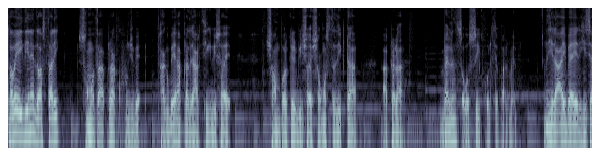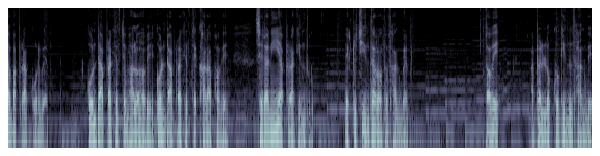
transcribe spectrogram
তবে এই দিনে দশ তারিখ সমতা আপনারা খুঁজবে, থাকবে। আপনাদের আর্থিক বিষয়ে, সম্পর্কের বিষয়ে সমস্ত দিকটা আপনারা ব্যালেন্স অবশ্যই করতে পারবেন। নিজের আয় ব্যয়ের হিসাব আপনারা করবেন। কোনটা আপনার ক্ষেত্রে ভালো হবে, কোনটা আপনার ক্ষেত্রে খারাপ হবে, সেটা নিয়ে আপনারা কিন্তু একটু চিন্তারত থাকবেন। তবে আপনার লক্ষ্য কিন্তু থাকবে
